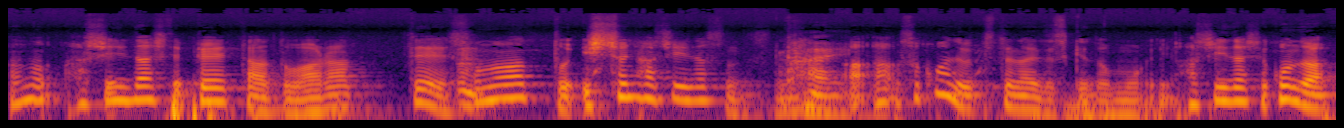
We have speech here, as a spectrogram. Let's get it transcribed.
あの走り出してペーターと笑って、その後一緒に走り出すんですね、はい、あそこまで映ってないですけども走り出して今度は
